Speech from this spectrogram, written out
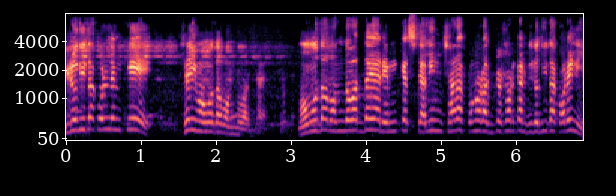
বিরোধিতা করলেন কে? সেই মমতা বন্দ্যোপাধ্যায়। মমতা বন্দ্যোপাধ্যায় আর এম কে স্ট্যালিন ছাড়া কোনো রাজ্য সরকার বিরোধিতা করেনি।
